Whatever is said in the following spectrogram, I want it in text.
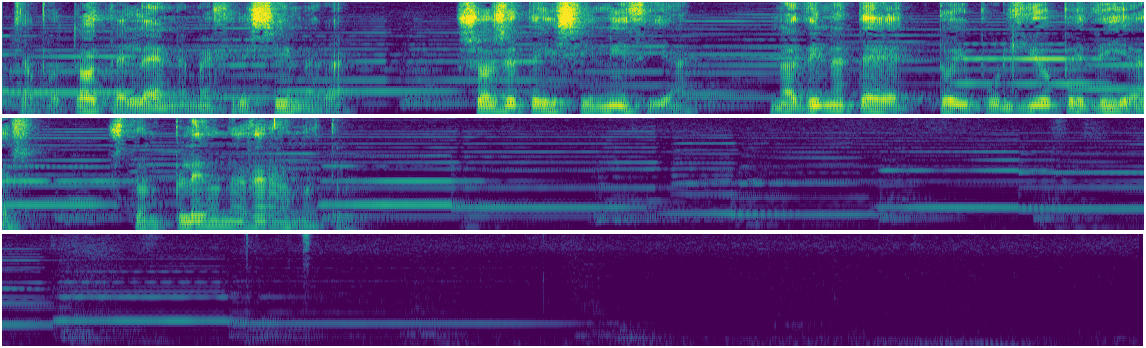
Και από τότε λένε μέχρι σήμερα σώζεται η συνήθεια να δίνεται το Υπουργείο Παιδείας στον πλέον αγράμματο.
